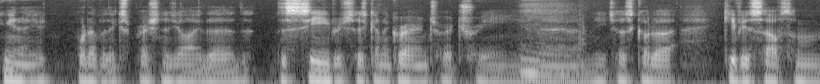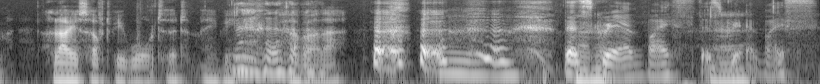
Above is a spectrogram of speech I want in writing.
you know, whatever the expression is, you're like the, the, the seed which is going to grow into a tree, you Mm. know, and you just got to give yourself some, allow yourself to be watered, maybe. How about that? That's Mhm. great advice. That's great advice.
